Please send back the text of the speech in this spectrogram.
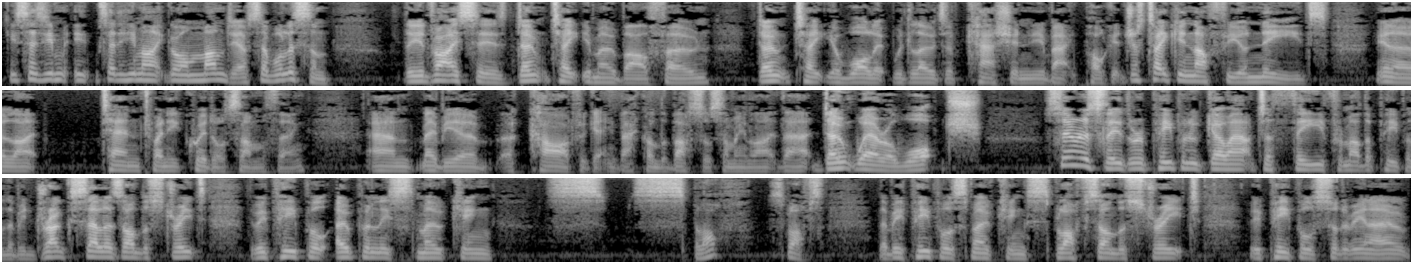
He says he, he said he might go on Monday. I said, well, listen, the advice is don't take your mobile phone. Don't take your wallet with loads of cash in your back pocket. Just take enough for your needs, you know, like 10, 20 quid or something, and maybe a, a card for getting back on the bus or something like that. Don't wear a watch. Seriously, there are people who go out to thieve from other people. There'll be drug sellers on the streets. There'll be people openly smoking s- sploff? Sploffs. There'll be people smoking sploffs on the street. There'll be people sort of, you know,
